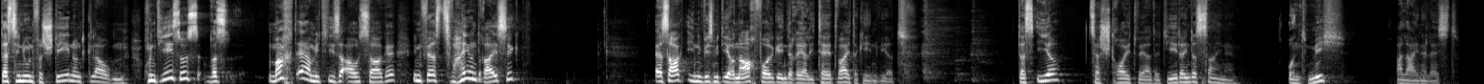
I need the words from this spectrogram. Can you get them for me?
dass sie nun verstehen und glauben. Und Jesus, was macht er mit dieser Aussage? In Vers 32, er sagt ihnen, wie es mit ihrer Nachfolge in der Realität weitergehen wird dass ihr zerstreut werdet, jeder in das Seine, und mich alleine lässt.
